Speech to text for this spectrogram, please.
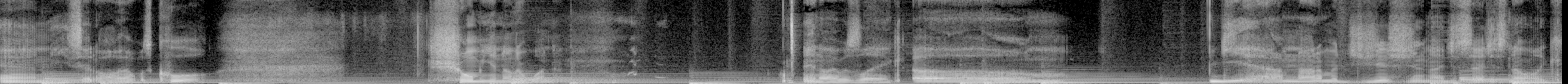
And he said, Oh, that was cool. Show me another one. And I was like, um, yeah, I'm not a magician. I just, I just know like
